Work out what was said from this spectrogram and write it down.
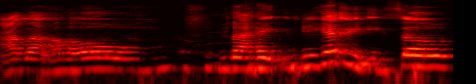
I'm at home. like, you get me? So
